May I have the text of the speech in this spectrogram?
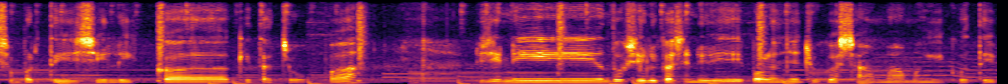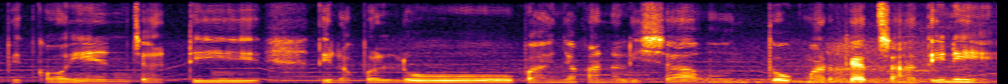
seperti silika kita coba di sini untuk silika sendiri polanya juga sama mengikuti Bitcoin, jadi tidak perlu banyak analisa untuk market saat ini.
